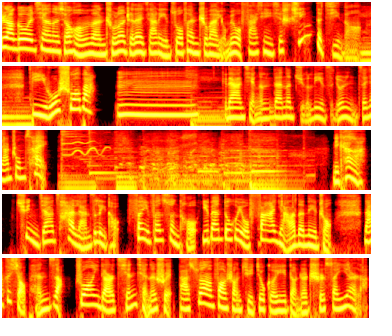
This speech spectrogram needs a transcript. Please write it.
知道各位亲爱的小伙伴们，除了宅在家里做饭之外，有没有发现一些新的技能？比如说吧，嗯，给大家简单的举个例子，就是你在家种菜，你看啊。去你家菜篮子里头翻一翻蒜头，一般都会有发芽了的那种。拿个小盆子装一点浅浅的水，把蒜放上去就可以等着吃蒜叶了。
